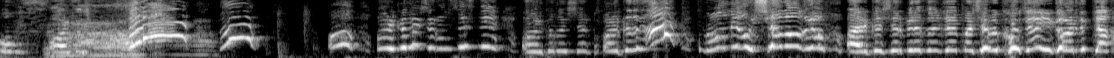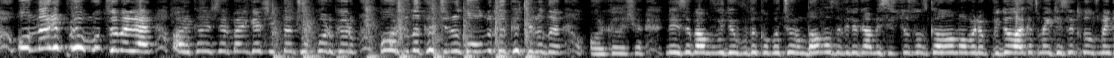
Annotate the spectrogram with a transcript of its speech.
Of arkadaşlar o ses ne? Arkadaşlar, arkadaş, Aa, ne oluyor? Işığa ne oluyor? Arkadaşlar biraz önce Maşa ve Koca'yı gördük ya. Onlar yapıyor muhtemelen. Arkadaşlar ben gerçekten çok korkuyorum. Bartu da kaçırıldı, Onur da kaçırıldı. Arkadaşlar neyse ben bu videoyu burada kapatıyorum. Daha fazla video gelmesi istiyorsanız kanalıma abone olup video like atmayı kesinlikle unutmayın.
